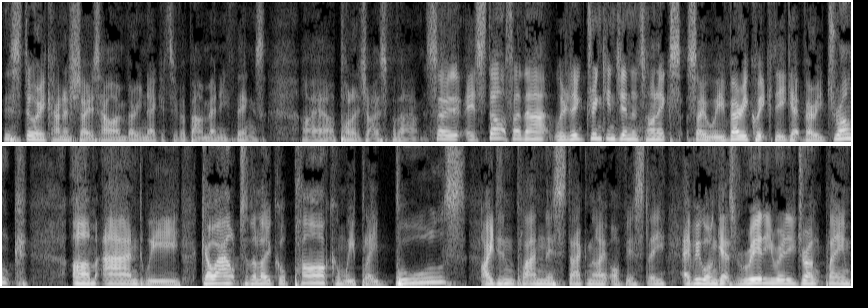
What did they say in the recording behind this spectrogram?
This story kind of shows how I'm very negative about many things. I apologize for that. So it starts like that. We're drinking gin and tonics, so we very quickly get very drunk. Um, and we go out to the local park and we play bowls. I didn't plan this stag night, obviously. Everyone gets really, really drunk playing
